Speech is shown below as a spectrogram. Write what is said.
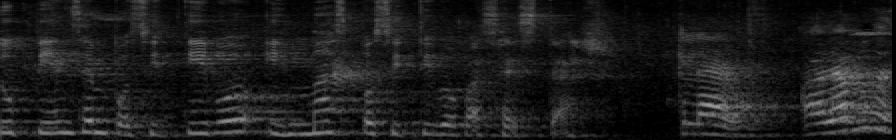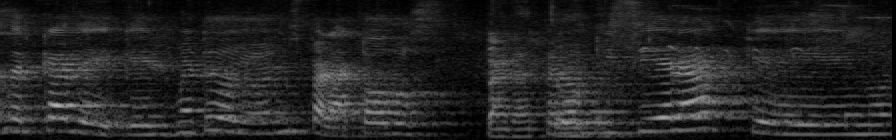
tú piensa en positivo y más positivo vas a estar. Claro, hablamos acerca de que el método Yoen es para todos. Para pero quisiera que nos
